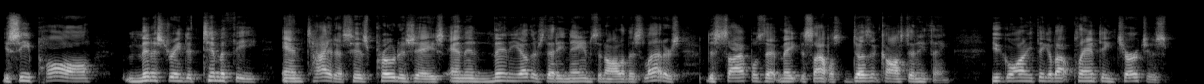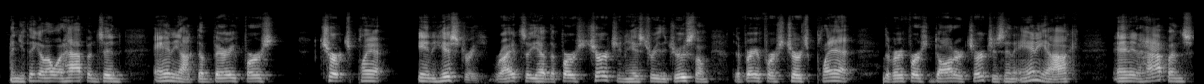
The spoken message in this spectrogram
you see Paul ministering to Timothy and Titus, his proteges, and then many others that he names in all of his letters. Disciples that make disciples doesn't cost anything. You go on and you think about planting churches, and you think about what happens in Antioch, the very first church plant in history, right? So you have the first church in history, the Jerusalem, the very first church plant, the very first daughter churches in Antioch. And it happens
